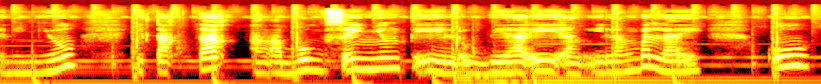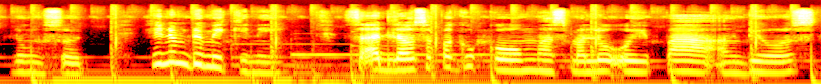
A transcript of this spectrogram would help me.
kaninyo itaktak ang abog sa inyong tiil ug biyai ang ilang balay o lungsod. Hinumdumi kini sa adlaw sa paghukom mas maluoy pa ang Dios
